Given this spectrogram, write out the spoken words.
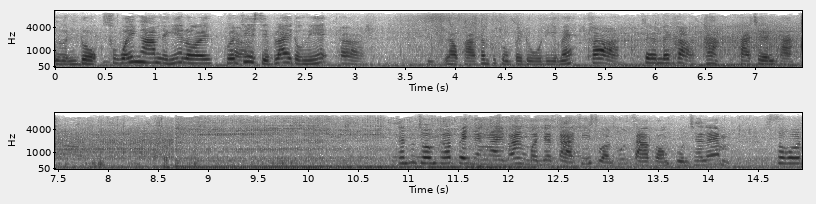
อื่นดกสวยงามอย่างนี้เลย พื้นที่สิบไร่ตรงนี้ ค่ะ เราพาท่านผู้ชมไปดูดีไหมค่ะเชิญเลยค่ะ ค่ะค่ะเชิญค่ะ ท่านผู้ชมครับเป็นยังไงบ้างบรรยากาศที่สวนพุทราของคุณชะแลมสด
